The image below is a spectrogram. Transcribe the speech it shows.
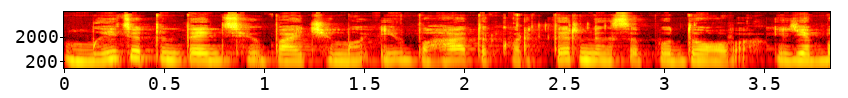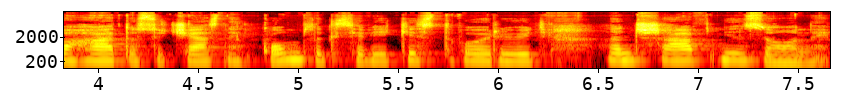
Ми цю тенденцію бачимо і в багатоквартирних забудовах. Є багато сучасних комплексів, які створюють ландшафтні зони,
